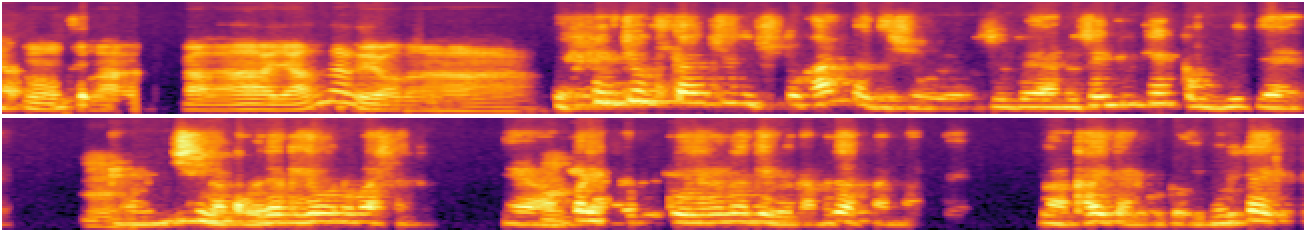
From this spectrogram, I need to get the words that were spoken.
もうなんかな、嫌になるよな。選挙期間中にきっと書いたでしょうよ。それで、あの、選挙結果も見て、うん。あの維新がこれだけ票を伸ばしたと。いややっぱり改革をやらなければダメだったんだって、まあ、書いてあることを祈りたい。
